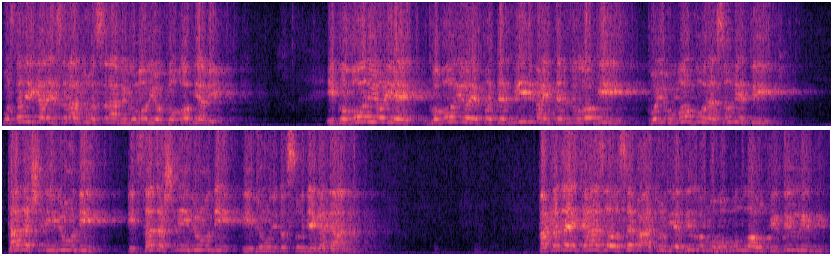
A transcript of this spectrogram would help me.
Poslanik Ali salatu Veselam je govorio po objavi i govorio je, govorio je po terminima i terminologiji koju mogu razumjeti tadašnji ljudi i sadašnji ljudi i ljudi do sudnjega dana. Pa kada je kazao seba'atun jedilumuhumullahu fi dillin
